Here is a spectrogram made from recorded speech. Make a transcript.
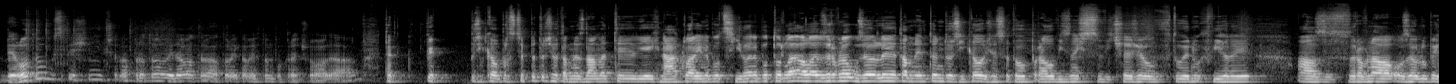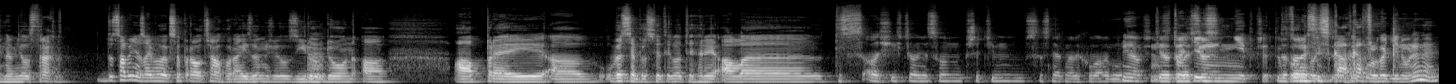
Bylo to úspěšný třeba pro toho vydavatele a tolik, aby v tom pokračoval dál? Tak jak říkal prostě Petr, že tam neznáme ty jejich náklady nebo cíle nebo tohle, ale zrovna u Zeldy tam Nintendo říkal, že se toho pralo víc než Switche, že v tu jednu chvíli a zrovna o Zeldu bych neměl strach. Docela mě zajímalo, jak se pral třeba Horizon, že jo, Zero hmm. Dawn a a Prey a obecně prostě tyhle ty hry, ale ty jsi Aleši chtěl něco předtím se nějak nadechoval? Nebo Já už jsem Ty do toho ztratil nechci- nit před tu do toho nechci půl, skákat. půl hodinu. Ne, ne,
